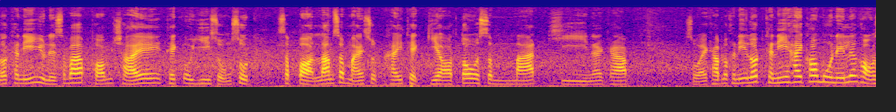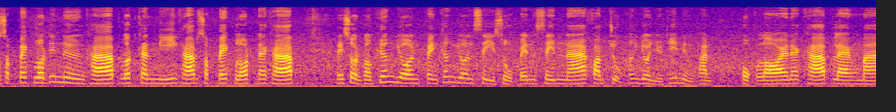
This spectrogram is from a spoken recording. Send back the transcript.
รถคันนี้อยู่ในสภาพพร้อมใช้เทคโนโลยีสูงสุด สปอร์ตล้ำสมัยสุดไฮเทคเกียร์ออโต้สมาร์ทคีย์นะครับ สวยครับ รถคันนี้รถคันนี้ให้ข้อมูลในเรื่องของสเปครถนิดนึงครับ รถคันนี้ครับสเปครถนะครับในส่วนของเครื่องยนต์เป็นเครื่องยนต์ 4 สูบเบนซินนะ ความจุเครื่องยนต์อยู่ที่ 1,600 นะครับ แรงม้า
